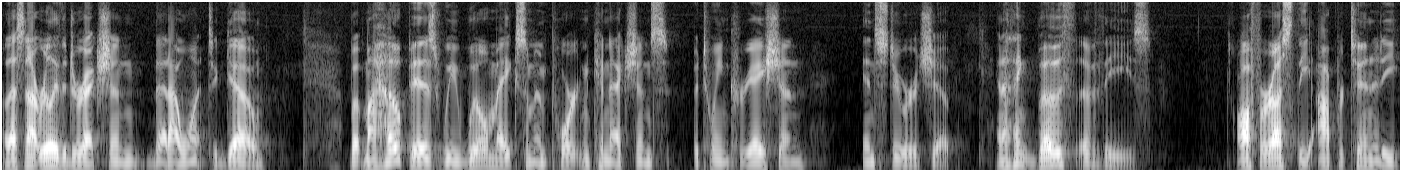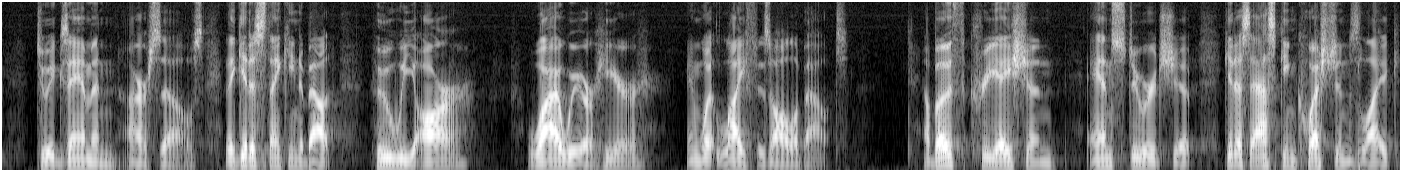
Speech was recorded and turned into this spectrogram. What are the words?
Well, that's not really the direction that I want to go. But my hope is we will make some important connections between creation and stewardship. And I think both of these offer us the opportunity to examine ourselves. They get us thinking about who we are, why we are here, and what life is all about. Now, both creation and stewardship get us asking questions like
